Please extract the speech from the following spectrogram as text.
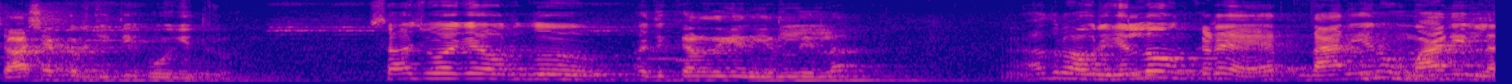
ಶಾಸಕರ ಜೊತೆಗೆ ಹೋಗಿದ್ದರು ಸಹಜವಾಗಿ ಅವ್ರದ್ದು ಅಧಿಕಾರದಾಗೇನು ಇರಲಿಲ್ಲ. ಆದರೂ ಅವರಿಗೆಲ್ಲೋ ಒಂದು ಕಡೆ, ನಾನೇನು ಮಾಡಿಲ್ಲ,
